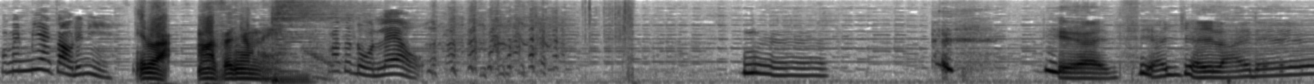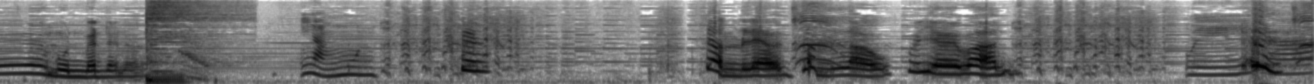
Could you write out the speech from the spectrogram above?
ว่าเป็นเมียเจ้าได้นี่อีละมาแต่ย่ำไรน่าจะโดนแล้ว เสียเสียใจหลายเด้อมุนมันนะเนาะอีหยังมุนจำแล้วจำเล่าผู้ใหญ่บ้านเว้ยใช่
